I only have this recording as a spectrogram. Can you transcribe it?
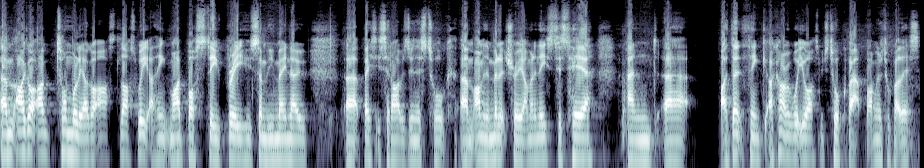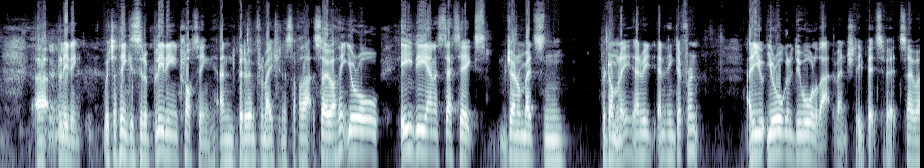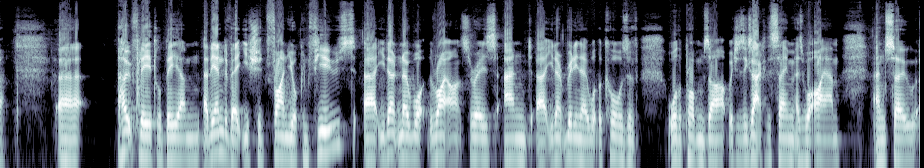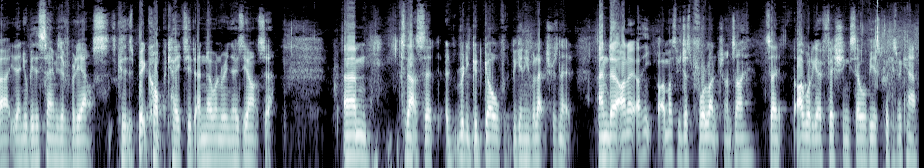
Um, I got, I'm Tom Woolley. I got asked last week. I think my boss Steve Bree, who some of you may know, uh, basically said I was doing this talk. Um, I'm in the military. I'm an anaesthetist here, and uh, I don't think I can't remember what you asked me to talk about, but I'm going to talk about this uh, bleeding, which I think is sort of bleeding and clotting and a bit of inflammation and stuff like that. So I think you're all ED, anaesthetics, general medicine, predominantly. Any, anything different? And you, you're all going to do all of that eventually, bits of it. So. Uh, uh, hopefully it'll be um, at the end of it you should find you're confused. Uh, you don't know what the right answer is and uh, you don't really know what the cause of all the problems are which is exactly the same as what i am. And so uh, then you'll be the same as everybody else because it's a bit complicated and no one really knows the answer. Um, so that's a, a, really good goal for the beginning of a lecture isn't it? And uh, I, know, I think I must be just before lunch aren't i? So I want to go fishing so we'll be as quick as we can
